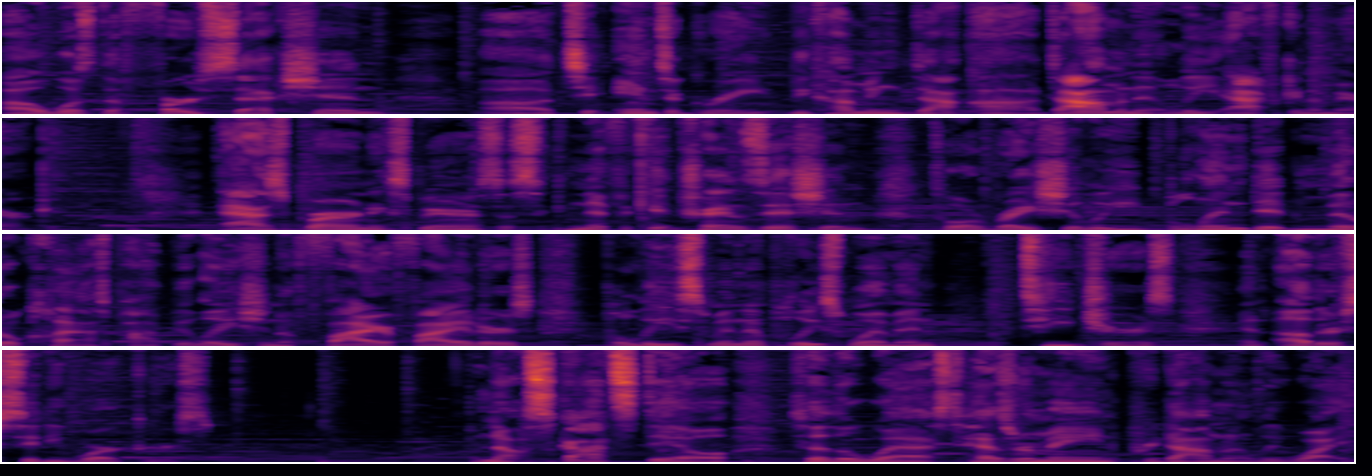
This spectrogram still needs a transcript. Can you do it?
uh, was the first section uh, to integrate, becoming do- uh, dominantly African American. Ashburn experienced a significant transition to a racially blended middle class population of firefighters, policemen and policewomen, teachers, and other city workers. Now, Scottsdale to the west has remained predominantly white.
